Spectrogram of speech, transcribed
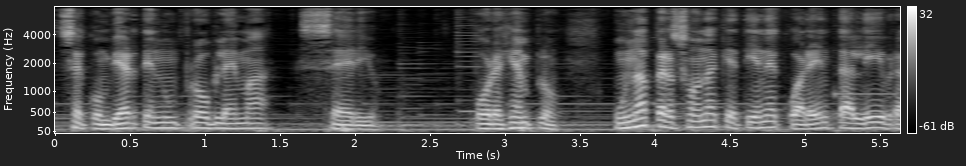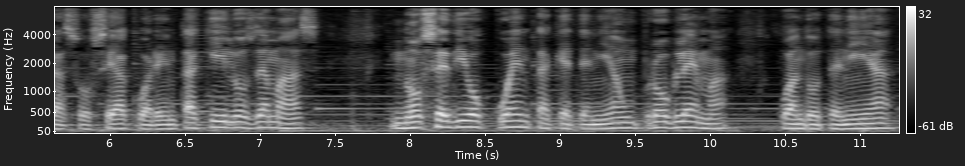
se convierte en un problema serio. Por ejemplo, una persona que tiene 40 libras, o sea, 40 kilos de más, no se dio cuenta que tenía un problema cuando tenía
